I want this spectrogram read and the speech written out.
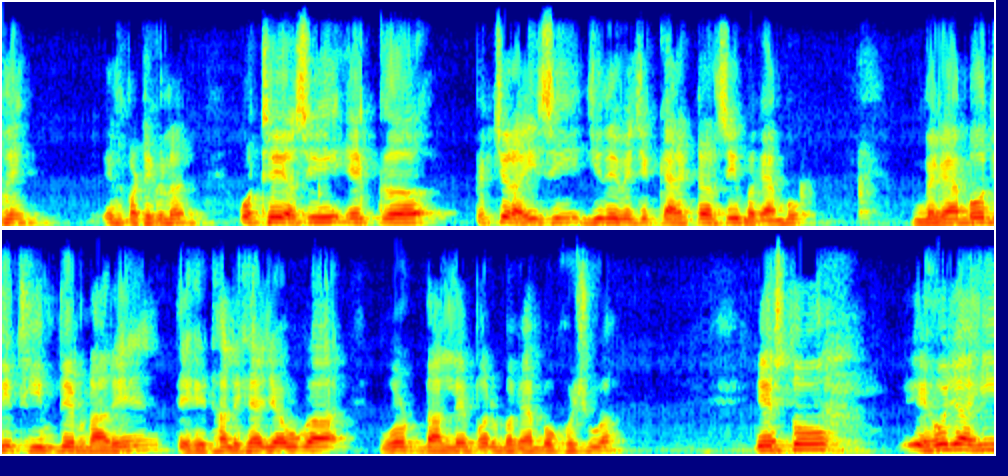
ਦੇ ਇਨ ਪਾਰਟਿਕੂਲਰ ਉੱਥੇ ਅਸੀਂ ਇੱਕ ਪਿਕਚਰ ਆਈ ਸੀ, ਜਿਹਦੇ ਵਿੱਚ ਇੱਕ ਕੈਰੈਕਟਰ ਸੀ ਮਗੈਂਬੋ ਮਗੈਂਬੋ ਦੀ ਥੀਮ ਤੇ ਬਣਾ ਰਹੇ ਹਾਂ ਤੇ ਹੇਠਾਂ ਲਿਖਿਆ ਜਾਊਗਾ ਵੋਟ ਡਾਲਨੇ ਪਰ ਮਗੈਂਬੋ ਖੁਸ਼ ਹੁਆ ਇਸ ਤੋਂ ਇਹੋ ਜਿਹਾ ਹੀ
